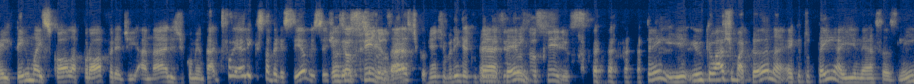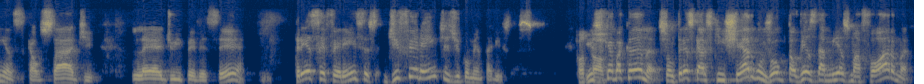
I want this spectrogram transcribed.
Ele tem uma escola própria de análise de comentário, que foi ele que estabeleceu. Isso tem seus filhos, né? fantástico. Né? A gente brinca que o PVC é, tem. tem os seus filhos. Tem, e, e, o que eu acho bacana é que tu tem aí nessas linhas, Calçade, LED e PVC, três referências diferentes de comentaristas. Total. Isso que é bacana. São três caras que enxergam o jogo talvez da mesma forma,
